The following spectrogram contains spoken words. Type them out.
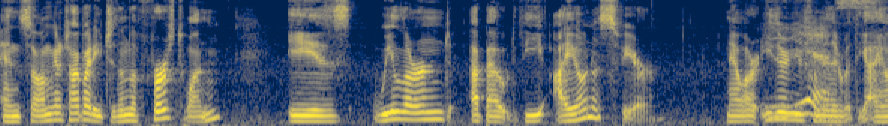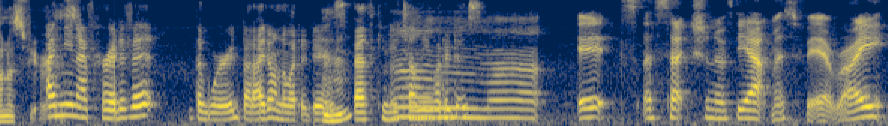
and so I'm going to talk about each of them. The first one is we learned about the ionosphere. Now, are either of you familiar with the ionosphere? I is? mean, I've heard of it, the word, but I don't know what it is. Mhm. Beth, can you tell me what it is? Um, uh, it's a section of the atmosphere, right?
